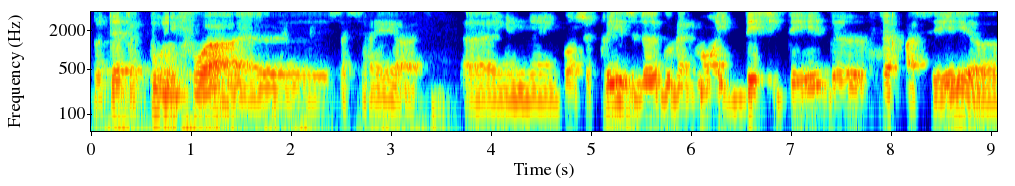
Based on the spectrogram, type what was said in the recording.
peut-être pour une fois, euh, ça serait euh, une, une, bonne surprise, le gouvernement est décidé de faire passer euh,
